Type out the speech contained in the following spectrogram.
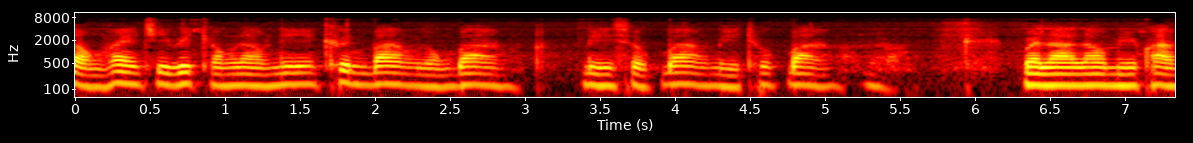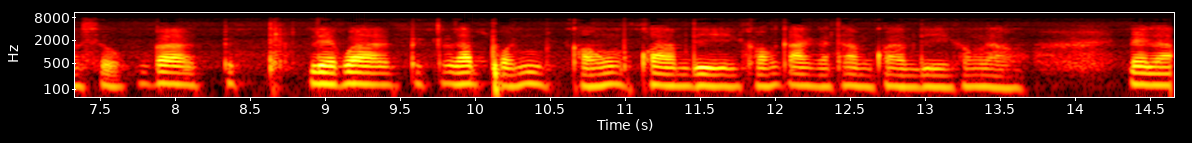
ส่งให้ชีวิตของเรานี้ขึ้นบ้างลงบ้าง มีสุขบ้างมีทุกข์บ้าง เวลาเรามีความสุขก็เรียกว่ารับผลของความดีของการกระทำความดีของเรา เวลา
